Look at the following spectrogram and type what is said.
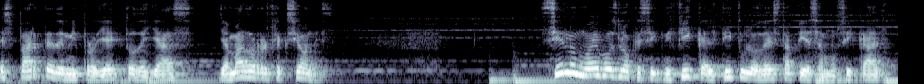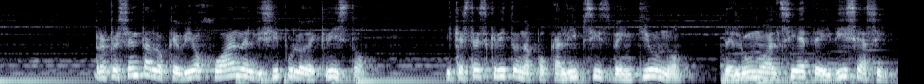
es parte de mi proyecto de jazz llamado Reflexiones. Cielo Nuevo es lo que significa el título de esta pieza musical. Representa lo que vio Juan el discípulo de Cristo y que está escrito en Apocalipsis 21 del 1 al 7 y dice así.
